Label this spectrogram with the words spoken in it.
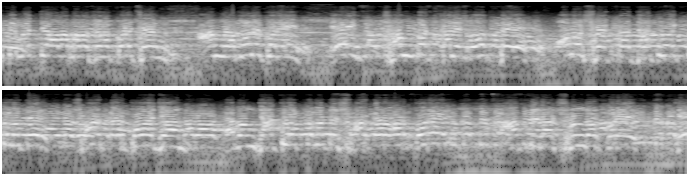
ইতিমধ্যে আলাপ আলোচনা করেছেন। আমরা মনে করি এই সংকটকালীন মধ্যে অবশ্যই একটা জাতীয় ঐক্যমতের সরকার প্রয়োজন এবং জাতীয় ঐক্যমতের সরকার হওয়ার পরে আপনারা সুন্দর করে যে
